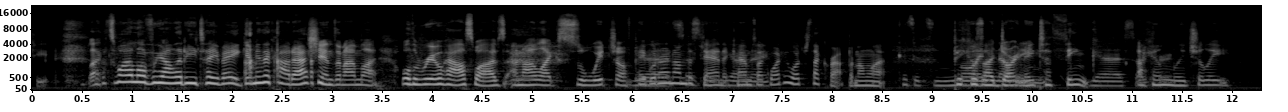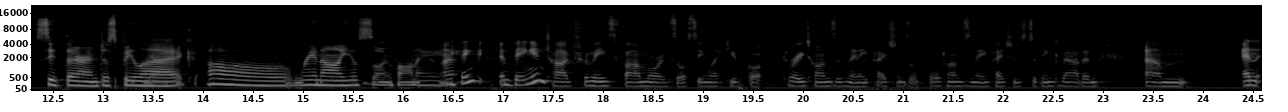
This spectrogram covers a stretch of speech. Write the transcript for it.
shit like That's why I love reality TV. Give me the Kardashians, and I'm like, all the Real Housewives, and I like switch off. People Yeah, don't it's so understand it. Yeah, Cam's like, why do you watch that crap? And I'm like, because it's because I don't need to think. yeah so I can true. literally sit there and just be like, oh, Rena, you're so funny. I think and being in charge for me is far more exhausting. Like you've got three times as many patients or four times as many patients to think about, and um, and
